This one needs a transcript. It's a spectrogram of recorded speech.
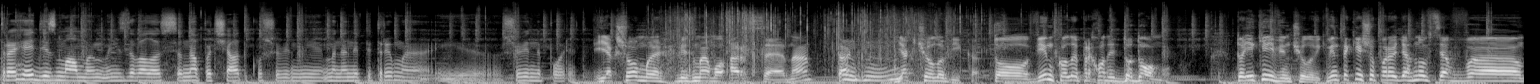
трагедії з мамою мені здавалося на початку, що він мене не підтримує і що він не поряд. Якщо ми візьмемо Арсена, так як чоловіка, то він, коли приходить додому. То який він чоловік? Він такий, що переодягнувся в е,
